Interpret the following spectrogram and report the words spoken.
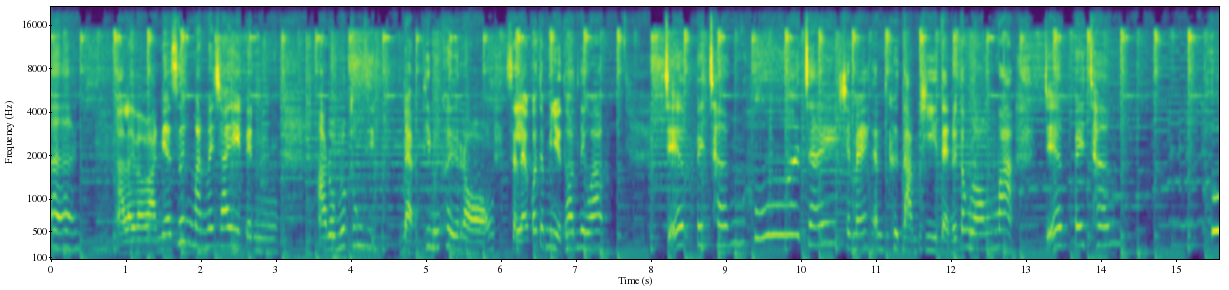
านอะไรประมาณเนี้ยซึ่งมันไม่ใช่เป็นอารมณ์ลูกทุ่งที่แบบที่นุ้ยเคยร้อง เสร็จแล้วก็จะมีอยู่ท่อนนึงว่า เจ็บไปทั้งหัวใจใช่ไหมนั่นคือตามคีย์แต่นุ้ยต้องร้องว่า เจ็บไปทั้งหั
